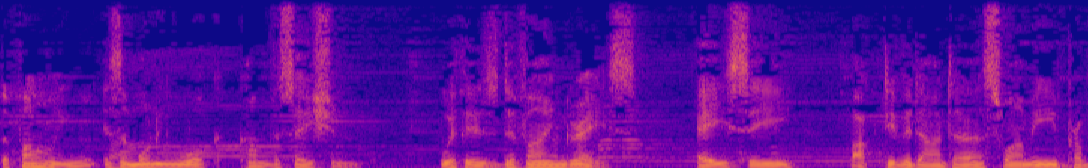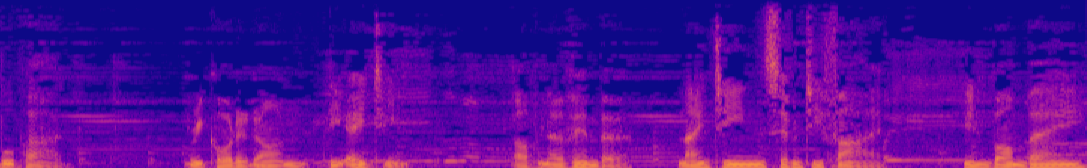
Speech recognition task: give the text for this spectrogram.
The following is a morning walk conversation with His Divine Grace, A.C. Bhaktivedanta Swami Prabhupada, recorded on the 18th of November 1975 in Bombay,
